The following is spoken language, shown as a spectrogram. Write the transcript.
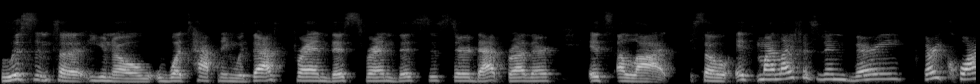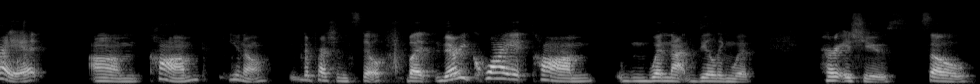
listen to you know what's happening with that friend this friend this sister that brother it's a lot. So it's my life has been very very quiet um calm you know depression still but very quiet calm when not dealing with her issues. So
